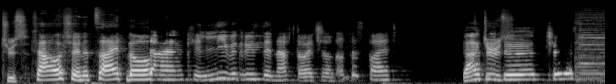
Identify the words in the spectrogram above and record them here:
Tschüss. Ciao, schöne Zeit noch. Danke, liebe Grüße nach Deutschland und bis bald. Danke, tschüss. tschüss.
